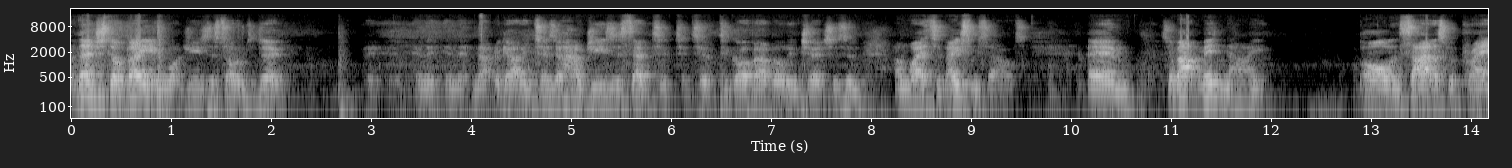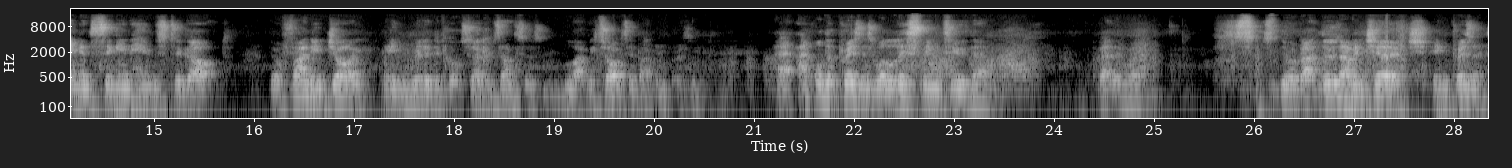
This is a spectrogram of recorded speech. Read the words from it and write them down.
and they're just obeying what Jesus told them to do in, in, in that regard, in terms of how Jesus said to, to, to, to go about building churches and, and where to base themselves. Um, so about midnight, Paul and Silas were praying and singing hymns to God. They were finding joy in really difficult circumstances, like we talked about in prison. Uh, and other prisoners were listening to them. I bet they were. They were, about, were having church in prison.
